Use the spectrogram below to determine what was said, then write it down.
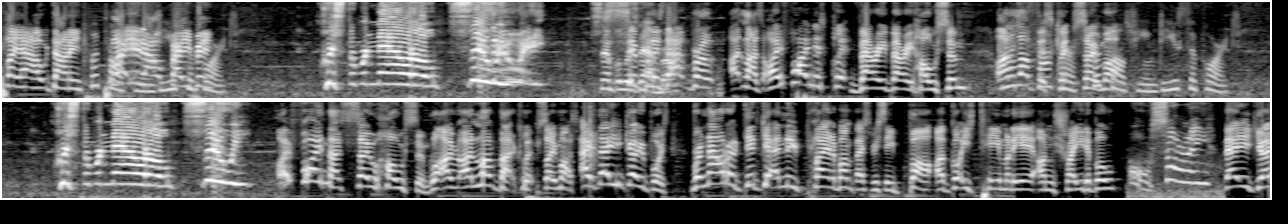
Play it out, Danny. football Play it out, baby. support? Cristiano Ronaldo. Suey. Sweet. Simple, Simple as that, bro. bro. Uh, lads, I find this clip very, very wholesome. I What love this clip so football much. team do you support? Cristiano Ronaldo. Suey. I find that so wholesome. Like, I, I love that clip so much. Hey, there you go, boys. Ronaldo did get a new player of the month SBC, but I've got his team of the year untradeable. Oh, sorry. There you go.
